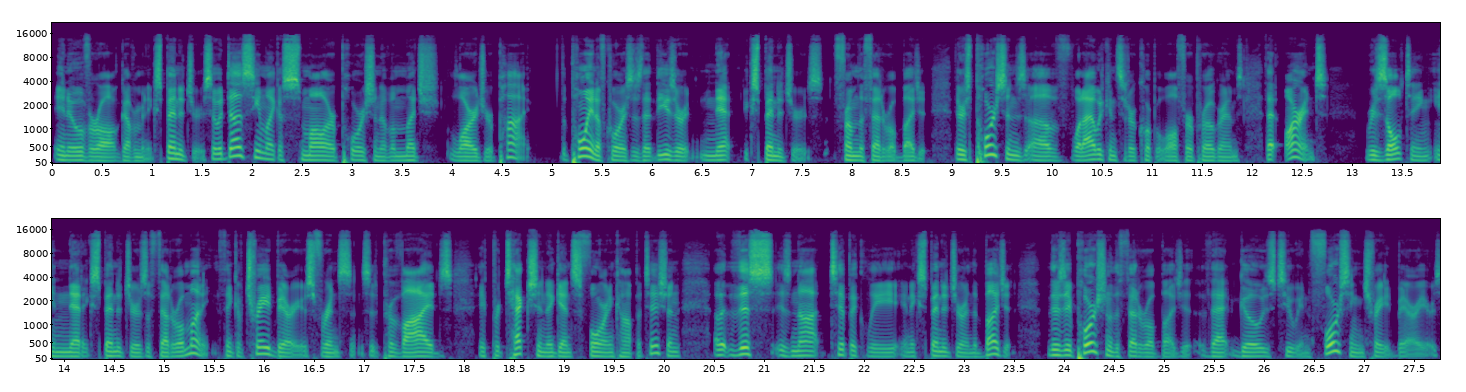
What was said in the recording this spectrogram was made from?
in overall government expenditures. So it does seem like a smaller portion of a much larger pie. The point, of course, is that these are net expenditures from the federal budget. There's portions of what I would consider corporate welfare programs that aren't resulting in net expenditures of federal money. Think of trade barriers, for instance. It provides a protection against foreign competition. Uh, this is not typically an expenditure in the budget. There's a portion of the federal budget that goes to enforcing trade barriers,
